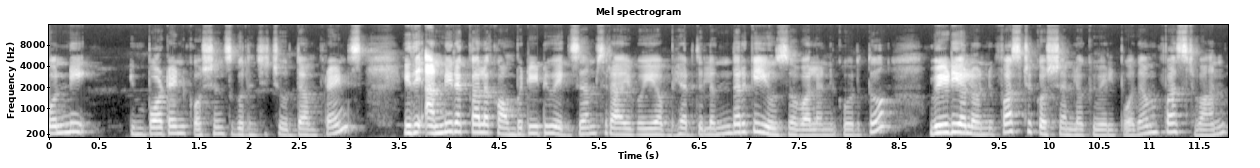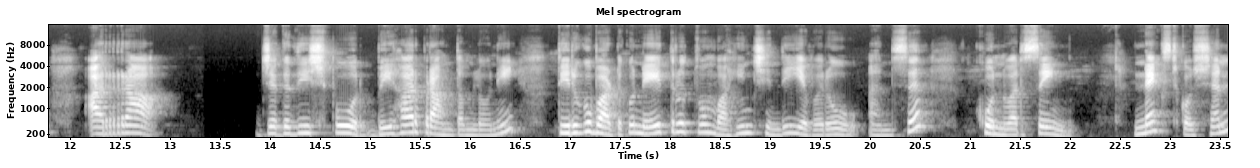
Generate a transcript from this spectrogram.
కొన్ని ఇంపార్టెంట్ క్వశ్చన్స్ గురించి చూద్దాం ఫ్రెండ్స్ ఇది అన్ని రకాల కాంపిటేటివ్ ఎగ్జామ్స్ రాయబోయే అభ్యర్థులందరికీ యూజ్ అవ్వాలని కోరుతూ వీడియోలోని ఫస్ట్ క్వశ్చన్లోకి వెళ్ళిపోదాం. ఫస్ట్ వన్ అర్రా జగదీష్పూర్ బీహార్ ప్రాంతంలోని తిరుగుబాటుకు నేతృత్వం వహించింది ఎవరు? Answer Kunwar Singh next question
